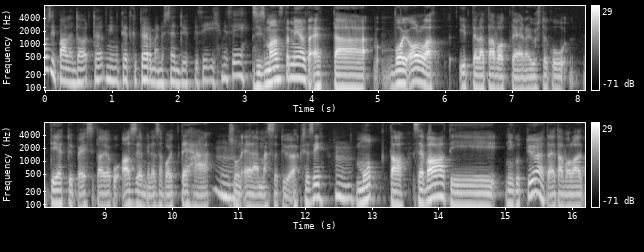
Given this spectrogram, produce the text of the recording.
tosi paljon to, to, niin kuin, tiedätkö, törmännyt sen tyyppisiä ihmisiä. Siis mä oon sitä mieltä, että voi olla itsellä tavoitteena just joku tietty peissi tai joku asia, mitä sä voit tehdä mm. sun elämässä työksesi, mm. mutta se vaatii niin kuin työtä ja tavallaan,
